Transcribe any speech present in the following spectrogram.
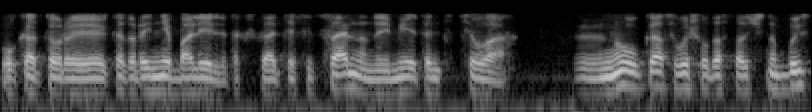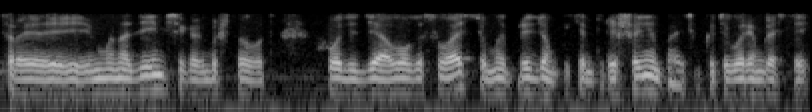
у которые, которые не болели, так сказать, официально, но имеют антитела. Ну, указ вышел достаточно быстро, и мы надеемся, как бы, что вот в ходе диалога с властью мы придем к каким-то решениям по этим категориям гостей.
